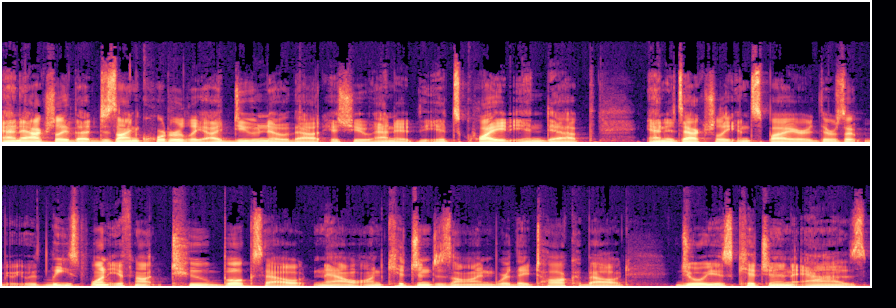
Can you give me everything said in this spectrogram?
And actually, that Design Quarterly, I do know that issue, and it, it's quite in depth, and it's actually inspired. There's a, at least one, if not two, books out now on kitchen design where they talk about Julia's kitchen as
